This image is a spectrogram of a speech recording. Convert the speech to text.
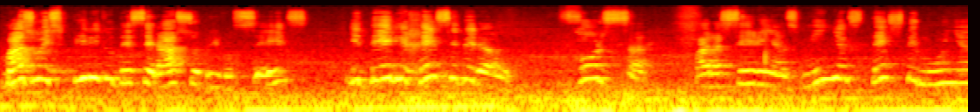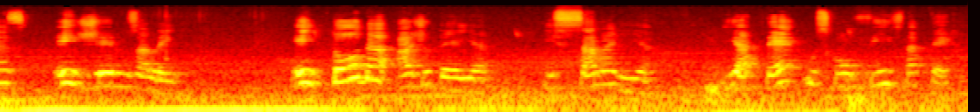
Mas o Espírito descerá sobre vocês e dele receberão força para serem as minhas testemunhas em Jerusalém, em toda a Judéia e Samaria e até os confins da terra.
